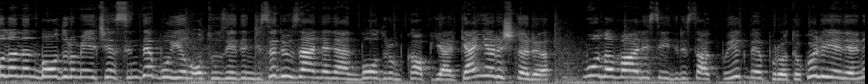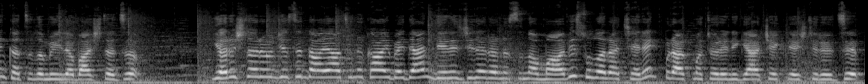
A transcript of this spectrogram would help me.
Muğla'nın Bodrum ilçesinde bu yıl 37.si düzenlenen Bodrum Cup yelken yarışları Muğla Valisi İdris Akbıyık ve protokol üyelerinin katılımıyla başladı. Yarışlar öncesinde hayatını kaybeden denizciler anısına mavi sulara çelenk bırakma töreni gerçekleştirildi.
